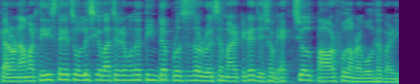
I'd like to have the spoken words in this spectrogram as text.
কারণ আমার তিরিশ থেকে চল্লিশ কে বাজারের মধ্যে তিনটা প্রসেসর রয়েছে মার্কেটে যেসব অ্যাকচুয়াল পাওয়ারফুল আমরা বলতে পারি।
